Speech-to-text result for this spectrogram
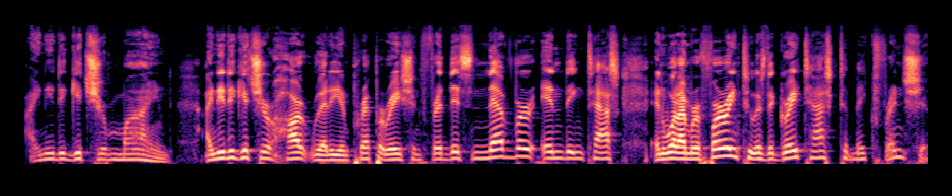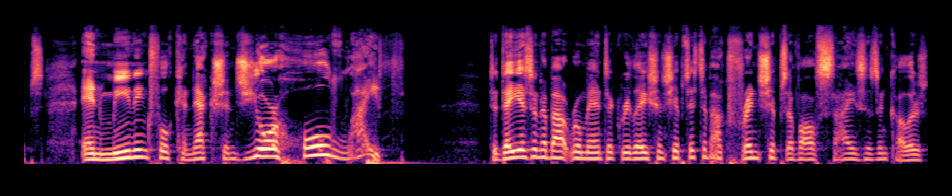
I need to get your mind. I need to get your heart ready in preparation for this never ending task. And what I'm referring to is the great task to make friendships and meaningful connections your whole life. Today isn't about romantic relationships, it's about friendships of all sizes and colors,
